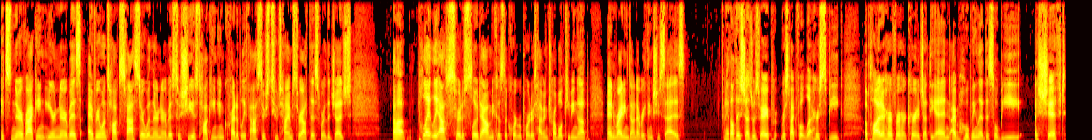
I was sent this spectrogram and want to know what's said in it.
It's nerve wracking you're nervous. Everyone talks faster when they're nervous. So she is talking incredibly fast. There's two times throughout this where the judge uh, politely asks her to slow down because the court reporter is having trouble keeping up and writing down everything she says I thought this judge was very pr- respectful, let her speak, applauded her for her courage at the end. I'm hoping that this will be a shift.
